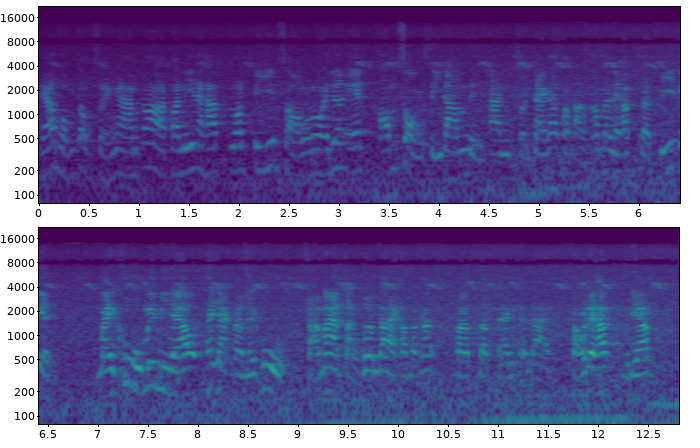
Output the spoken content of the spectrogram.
นะครับ ผมจบสวยงามก็ตอนนี้นะครับ รถปี 22 Low Rider S พร้อมส่งสีดำหนึ่งคัน สนใจก็สอบถามเข้ามาเลยครับ แต่ปีเป็ดไมล์คู่ไม่มีแล้ว ถ้าอยากใส่ไมล์คู่ สามารถสั่งเพิ่มได้ครับ แล้วก็มาตัดแปลงใส่ได้ฝากได้ครับสวัสดีครับ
